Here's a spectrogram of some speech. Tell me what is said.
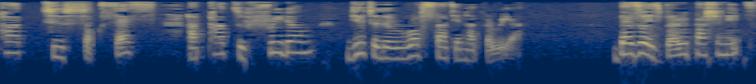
path to success, her path to freedom due to the rough start in her career. Bezos is very passionate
